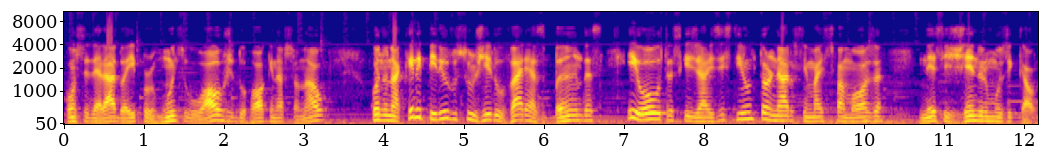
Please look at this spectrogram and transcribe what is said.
considerado aí por muitos o auge do rock nacional quando naquele período surgiram várias bandas e outras que já existiam tornaram-se mais famosas nesse gênero musical.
